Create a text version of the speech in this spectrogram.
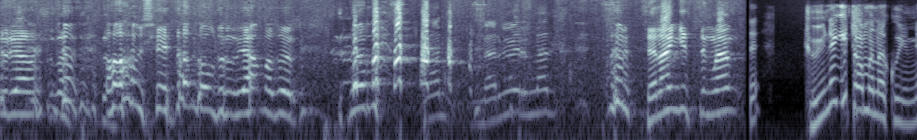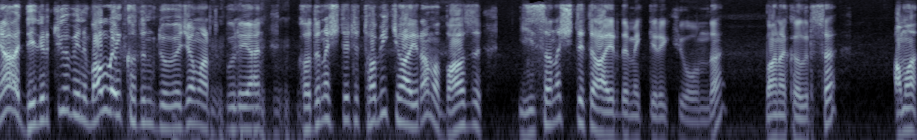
Dur yanlışlıkla sıktım. Oğlum şeytan doldurur yapma dur. Dur dur. Mermi verin lan. Sen hangisisin lan? Köyüne git amına koyayım ya. Delirtiyor beni. Vallahi kadını döveceğim artık böyle yani. Kadına şiddeti tabii ki hayır ama bazı insana şiddete hayır demek gerekiyor onda. Bana kalırsa. Ama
